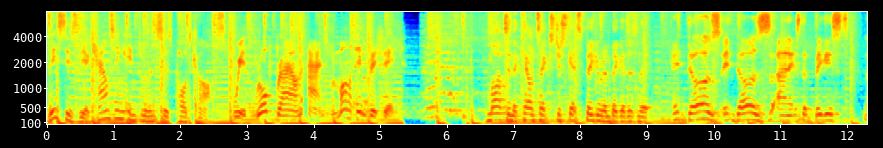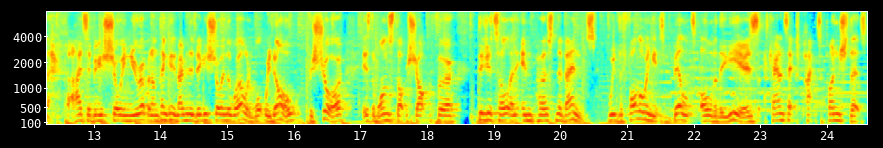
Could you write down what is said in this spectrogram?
This is the Accounting Influencers Podcast with Rob Brown and Martin Bissett. Martin, the Accountex just gets bigger and bigger, doesn't it? It does, it does, and it's the biggest, I'd say, biggest show in Europe, and I'm thinking maybe the biggest show in the world. What we know for sure is the one-stop shop for digital and in-person events. With the following it's built over the years, Accountex packed a punch that's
